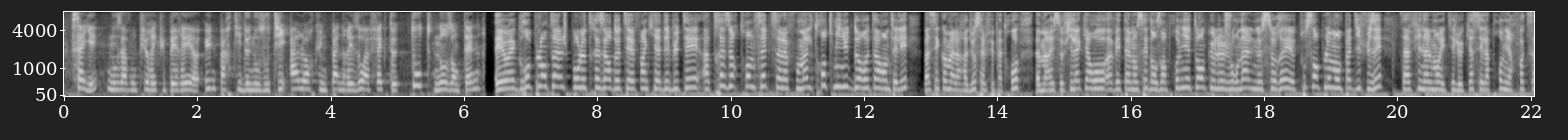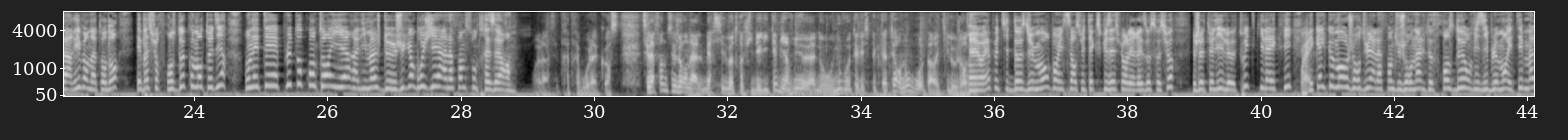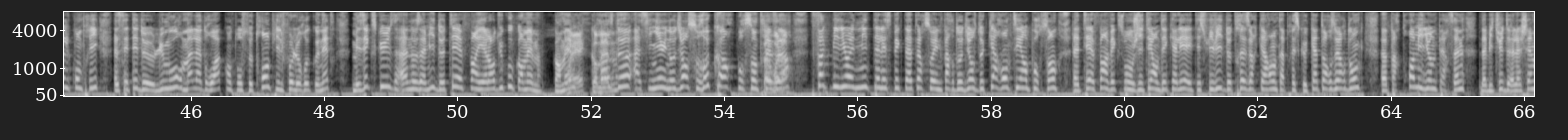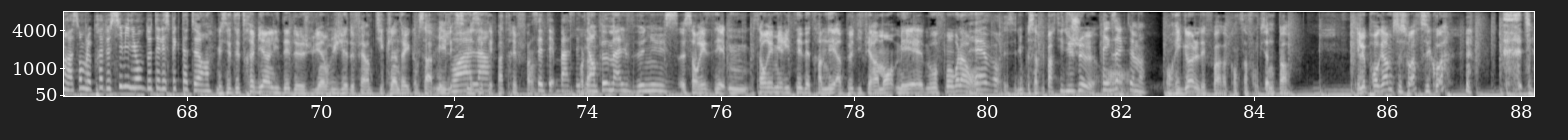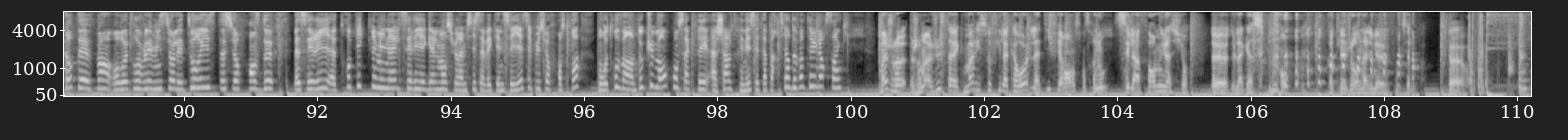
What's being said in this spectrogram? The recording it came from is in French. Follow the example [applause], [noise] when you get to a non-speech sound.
Ça y est, nous avons pu récupérer euh, une partie de nos outils alors qu'une panne réseau affecte toutes nos antennes. Et ouais, gros plantage pour le 13h de TF1 qui a débuté à 13h37, ça la fout mal, 30 minutes de retard en télé. Bah c'est comme à la radio, ça le fait pas trop. Euh, Marie-Sophie Lacaro avait annoncé dans un premier temps que le journal ne serait euh, tout simplement pas diffusé. Ça a finalement été le cas, c'est la première fois que ça arrive. En attendant, et bah sur France 2, comment te dire, on était plutôt content hier à l'image de Julien Brugier à la fin de son 13h. Voilà, c'est très très beau la Corse. C'est la fin de ce journal. Merci de votre fidélité. Bienvenue à nos nouveaux téléspectateurs, nombreux paraît-il aujourd'hui. Eh ouais, petite dose d'humour. Bon, il s'est ensuite excusé sur les réseaux sociaux. Je te lis le tweet qu'il a écrit. Ouais. Mais quelques mots aujourd'hui à la fin du journal de France 2 ont visiblement été mal compris. C'était de l'humour maladroit. Quand on se trompe, il faut le reconnaître. Mes excuses à nos amis de TF1. Et alors du coup, quand même, quand même, Ouais, quand France même. 2 a signé une audience record pour son 13 Bah voilà. Heures. 5 millions et demi de téléspectateurs, soit une part d'audience de 41%. Euh, TF1 avec son JT en décalé a été suivi de 13h40 à presque 14h donc euh, par 3 millions de personnes. D'habitude, la chaîne rassemble près de 6 millions de téléspectateurs. Mais c'était très bien l'idée de Julien Brugier de faire un petit clin d'œil comme ça, mais, il- Voilà. mais c'était pas très fin. C'était bah c'était Voilà. un peu malvenu. Ça aurait, été, hum, ça aurait mérité d'être amené un peu différemment, mais, mais au fond, voilà, on- Eh bon. ça fait partie du jeu. On- Exactement. On, rigole des fois quand ça fonctionne pas. Et le programme ce soir, c'est quoi [laughs] Sur TF1, on retrouve l'émission Les Touristes sur France 2, la série euh, Tropique criminel, série également sur M6 avec NCIS et puis sur France 3, on retrouve un document consacré à Charles Trenet, c'est à partir de 21h05. Moi, je, re- je remarque juste avec Marie-Sophie Lacaro, la différence entre nous, c'est la formulation de, de l'agacement [laughs] quand le journal ne fonctionne pas. Euh, voilà.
